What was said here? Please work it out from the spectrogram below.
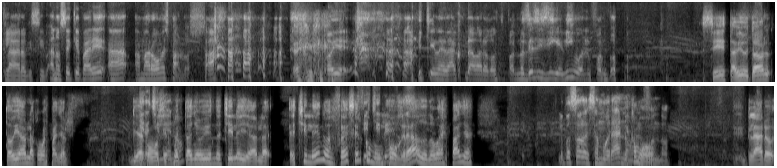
Claro que sí. A no ser que pare a Amaro Gómez Pablos. Oye, que me da con Amaro Gómez Pablos. No sé si sigue vivo en el fondo. Sí, está vivo y todavía, todavía habla como español. Ya ¿Era como chileno? 50 años viviendo en Chile y habla. Es chileno, fue a hacer Sí, como un posgrado nomás a España. Le pasó a lo de Zamorano. Es como- En el fondo. Claro,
